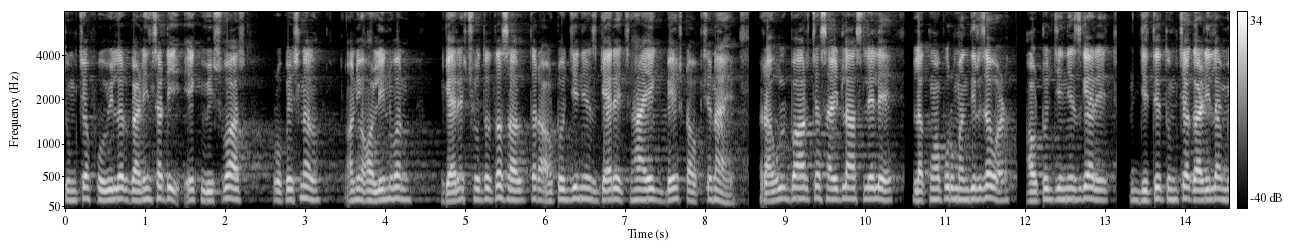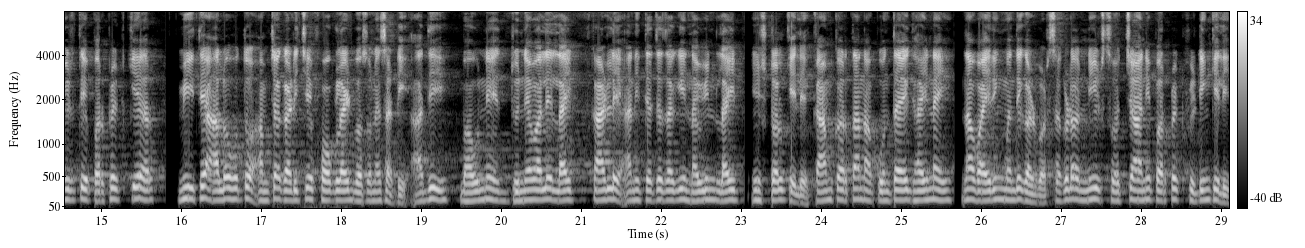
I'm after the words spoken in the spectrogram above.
तुमच्या फोर व्हीलर गाडींसाठी एक विश्वास प्रोफेशनल आणि ऑल इन वन गॅरेज शोधत असाल तर ऑटोजिनियस गॅरेज हा एक बेस्ट ऑप्शन आहे. राहुल बारच्या साईडला असलेले लखमापूर मंदिरजवळ ऑटोजिनियस गॅरेज जिथे तुमच्या गाडीला मिळते परफेक्ट केअर मी इथे आलो होतो आमच्या गाडीचे फॉग लाइट बसवण्यासाठी. आधी भाऊने जुनेवाले लाइट काढले आणि त्याच्या जागी नवीन लाइट इन्स्टॉल केले. काम करताना कोणताही घाई नाही. ना वायरिंगमध्ये गडबड. सगळं नीट स्वच्छ आणि परफेक्ट फिटिंग केली.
